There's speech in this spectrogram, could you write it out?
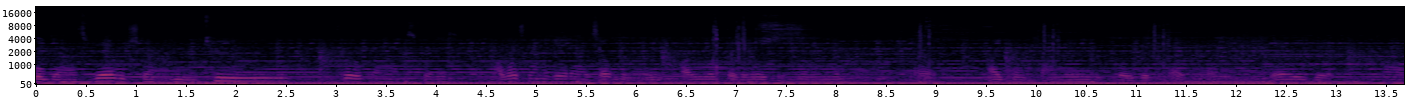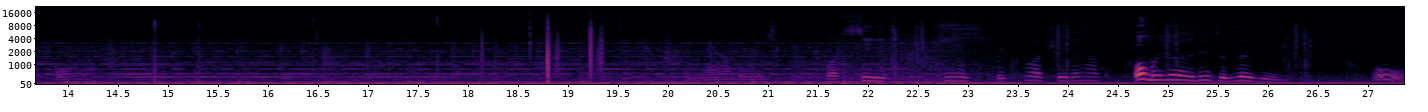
Guys, today we're just gonna do two pro packs for this. I was gonna get ourselves an elite for the but I find any for a good price. Kyle. And now boys, let's see. Can we clutch it out? Oh my god, it's a legend. Oh,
